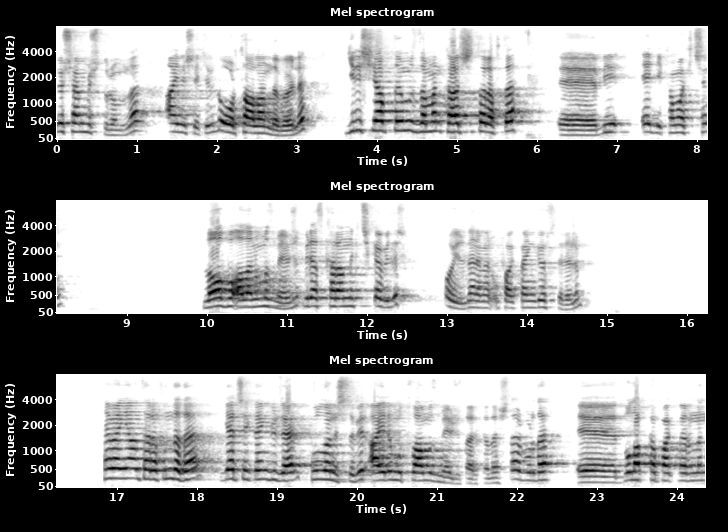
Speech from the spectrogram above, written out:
döşenmiş durumda. Aynı şekilde orta alan da böyle. Giriş yaptığımız zaman karşı tarafta e, bir el yıkamak için lavabo alanımız mevcut. Biraz karanlık çıkabilir. O yüzden hemen ufaktan gösterelim. Hemen yan tarafında da gerçekten güzel, kullanışlı bir ayrı mutfağımız mevcut arkadaşlar. Burada e, dolap kapaklarının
